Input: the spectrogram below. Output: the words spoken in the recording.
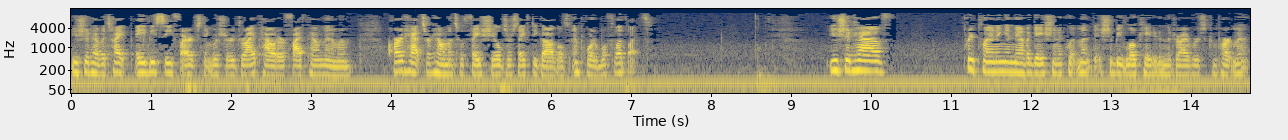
You should have a type ABC fire extinguisher, dry powder, 5 pound minimum, hard hats or helmets with face shields or safety goggles, and portable floodlights. You should have pre planning and navigation equipment that should be located in the driver's compartment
